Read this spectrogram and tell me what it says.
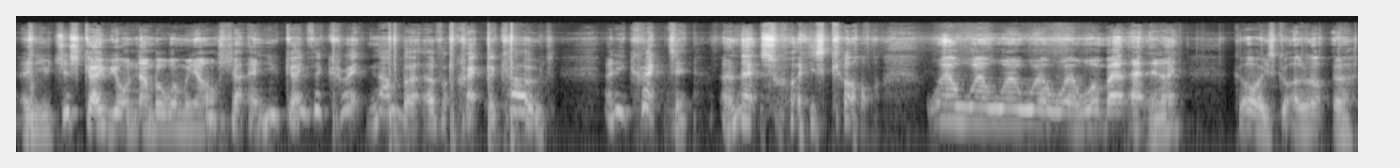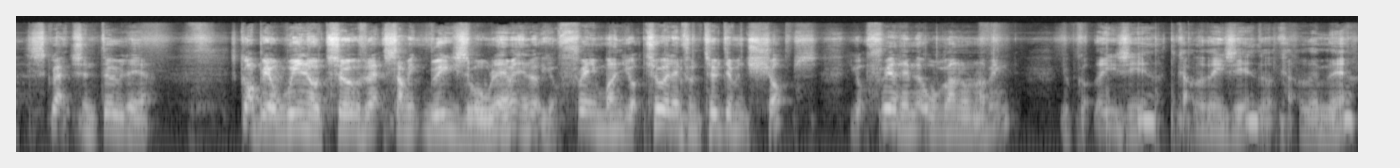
and you just gave your number when we asked you, and you gave the correct number of crack the code, and he cracked it, and that's what he's got. Well, well, well, well, well. What about that then, eh? God, he's got a lot to scratch and do there. It's got to be a win or two of that, something reasonable there, haven't you? Look, you got three in one. You've got two of them from two different shops. You've got three of them that all run on, I think. You've got these here, a couple of these here, look, a couple of them there.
